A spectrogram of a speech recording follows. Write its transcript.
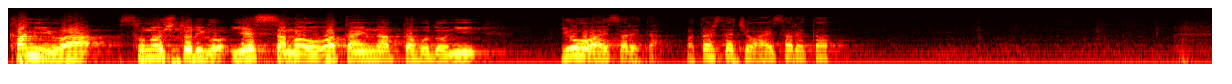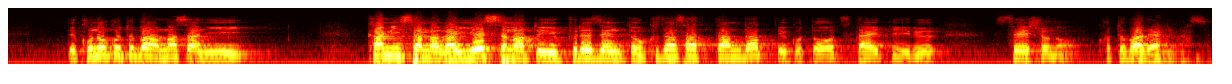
神はその一人子イエス様をお与えになったほどに世を愛された。私たちを愛された。でこの言葉はまさに神様がイエス様というプレゼントをくださったんだということを伝えている聖書の言葉であります。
